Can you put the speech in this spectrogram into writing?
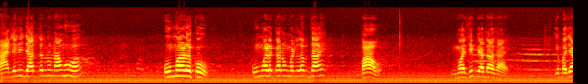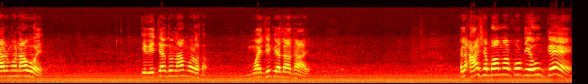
આજની જાતરનું નામ હો? ઉમળકો ઉમળકાનો મતલબ થાય ભાવ. મોંથી પેદા થાય. એ બજારમાં ના હોય. એ વેચાતો ના મળે. મોંથી પેદા થાય. એટલે આ સભામાં કોક એવું કે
